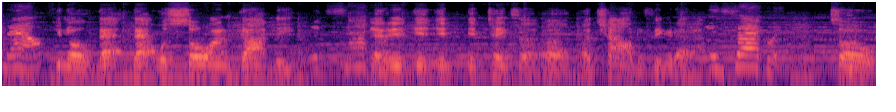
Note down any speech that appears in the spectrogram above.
Now, you know, that that was so ungodly that exactly, it it, it, it takes a, a a child to figure that out. exactly. So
